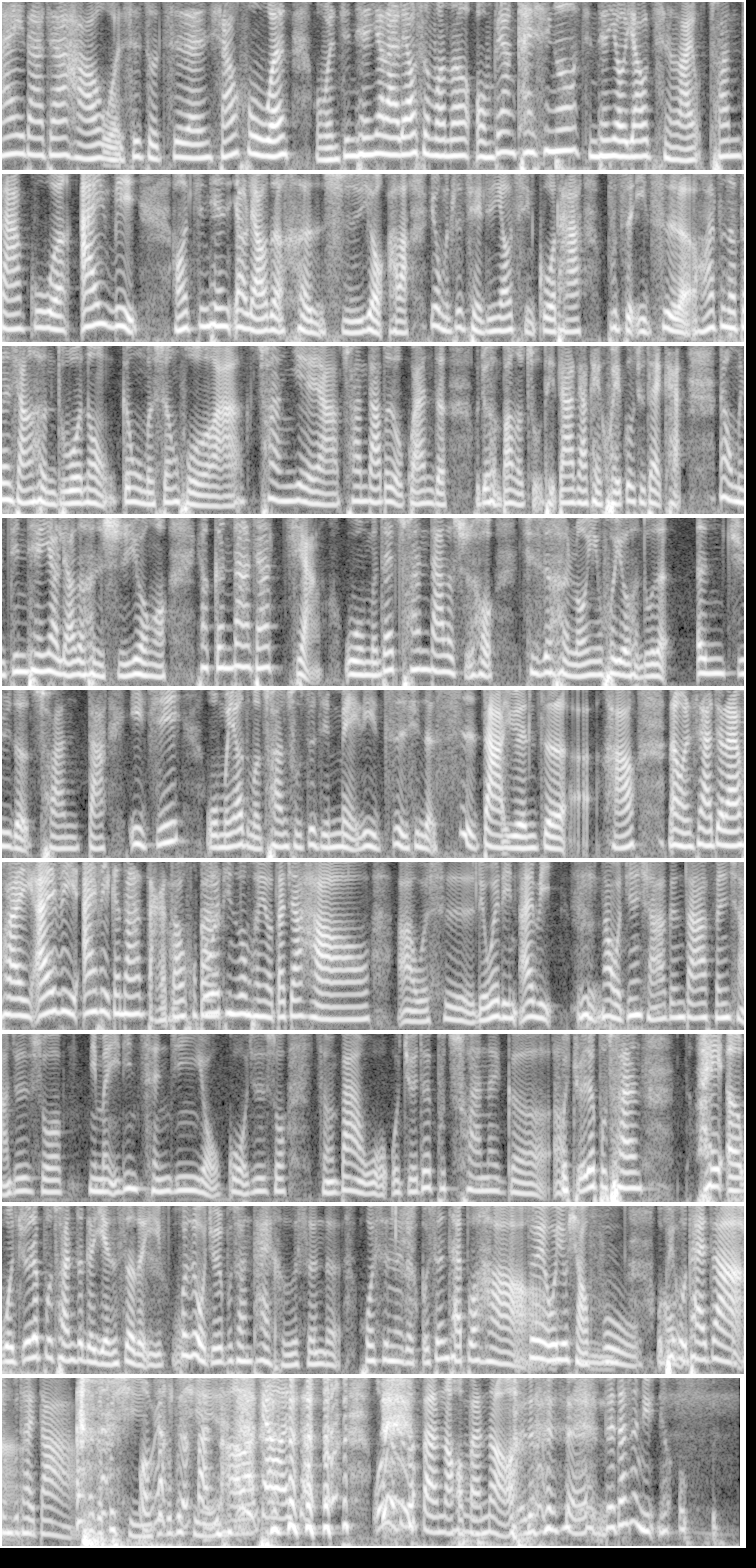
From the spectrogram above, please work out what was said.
嗨，大家好，我是主持人小虎文。我们今天要来聊什么呢？我们非常开心哦，今天又邀请来穿搭顾问 Ivy。然后今天要聊的很实用，好了，因为我们之前已经邀请过他不止一次了，然后他真的分享很多那种跟我们生活啊、创业呀、穿搭都有关的，我觉得很棒的主题，大家可以回过去再看。那我们今天要聊的很实用哦，要跟大家讲，我们在穿搭的时候，其实很容易会有很多的。NG 的穿搭，以及我们要怎么穿出自己美丽自信的四大原则。好，那我们现在就来欢迎 Ivy，Ivy 跟大家打个招呼吧。各位听众朋友，大家好啊，我是刘威林 Ivy。嗯，那我今天想要跟大家分享，就是说你们一定曾经有过，就是说怎么办？我我绝对不穿那个，我绝对不穿。黑呃，我觉得不穿这个颜色的衣服，或者我觉得不穿太合身的，或是那个我身材不好，对我有小腹，我屁股太大，胸部太大，那个不行，这个不行。好了，开玩笑，我有这个烦恼，好烦恼。对对对对，但是你你，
